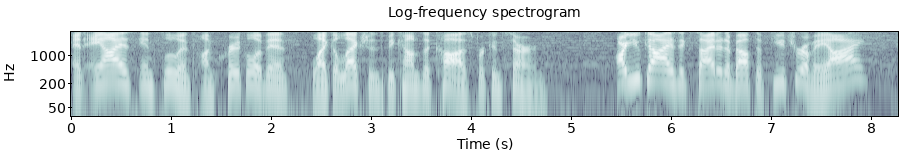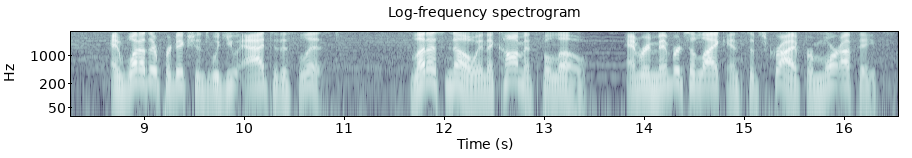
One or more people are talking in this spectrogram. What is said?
and AI's influence on critical events like elections becomes a cause for concern. Are you guys excited about the future of AI? And what other predictions would you add to this list? Let us know in the comments below, and remember to like and subscribe for more updates.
